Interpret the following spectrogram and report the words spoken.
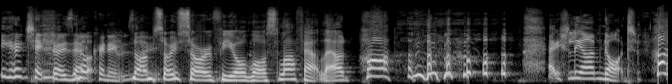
You gotta check those acronyms. No, I'm so sorry for your loss. Laugh out loud. Ha! Actually, I'm not.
